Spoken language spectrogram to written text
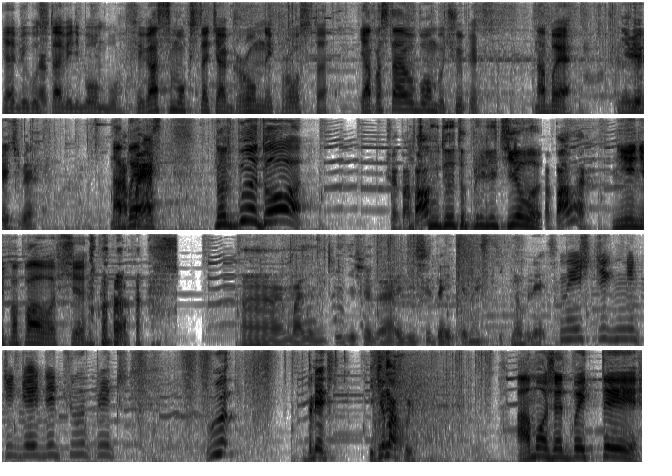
Я бегу Так. ставить бомбу. Фига смог, кстати, огромный просто. Я поставил бомбу, Чупикс. На Б. Не верю тебе. На, На Б. Б? пос- На Б, да! Что, я попал? Откуда это прилетело? Попало? Не, не попал вообще. Ай, маленький, иди сюда, иди сюда, я тебя настигну, блядь. Настигните дядя Чупикс. Блядь, иди нахуй. А может быть ты?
